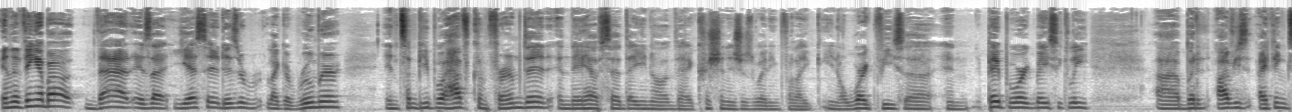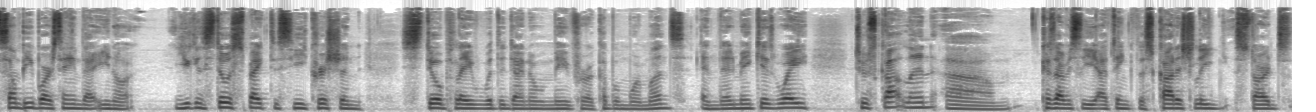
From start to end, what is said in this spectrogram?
and the thing about that is that yes, it is a, like a rumor, and some people have confirmed it, and they have said that you know that Christian is just waiting for like you know work visa and paperwork basically. Uh, but obviously, I think some people are saying that you know you can still expect to see Christian still play with the Dynamo maybe for a couple more months and then make his way to Scotland. Because um, obviously, I think the Scottish League starts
